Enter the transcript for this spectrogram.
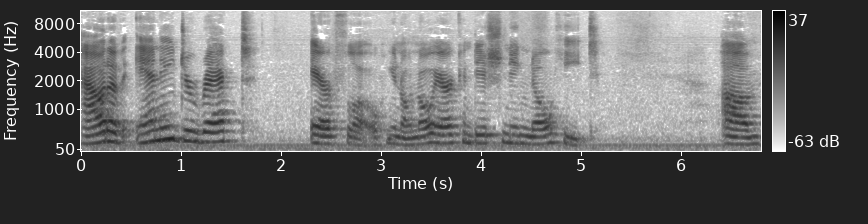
out of any direct airflow, you know, no air conditioning, no heat. Um,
